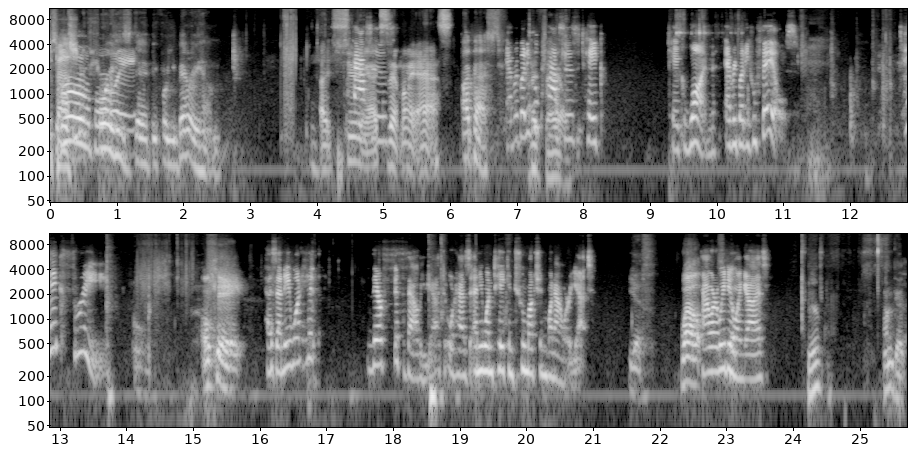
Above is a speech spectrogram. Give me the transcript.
It's So a pass. Oh, make sure boy. he's dead before you bury him. I shooting Passes. accident, my ass. I passed. Everybody who I failed. passes take take one. Everybody who fails take three. Okay, Has anyone hit their fifth value yet, or has anyone taken too much in one hour yet? Yes. well, How are we doing, guys? I'm good.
